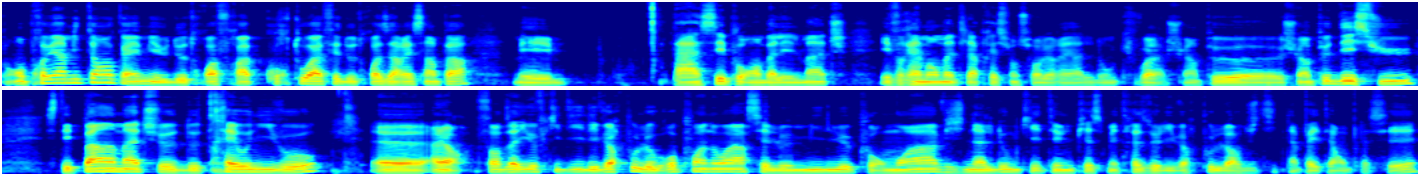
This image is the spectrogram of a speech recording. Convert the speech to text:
en première mi-temps quand même, il y a eu deux trois frappes, Courtois a fait deux trois arrêts sympas, mais pas assez pour emballer le match et vraiment mettre la pression sur le Real. Donc voilà, je suis un peu, euh, je suis déçu. C'était pas un match de très haut niveau. Euh, alors, Forza qui dit Liverpool, le gros point noir, c'est le milieu pour moi. Doom qui était une pièce maîtresse de Liverpool lors du titre, n'a pas été remplacé.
